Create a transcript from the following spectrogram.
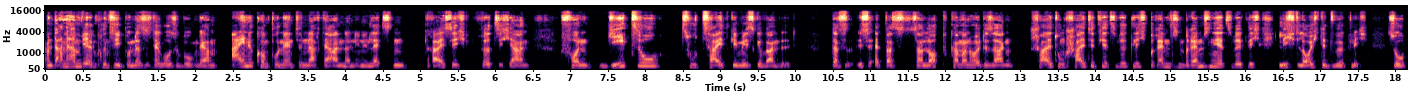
Und dann haben wir im Prinzip, und das ist der große Bogen, wir haben eine Komponente nach der anderen in den letzten 30, 40 Jahren von geht so zu zeitgemäß gewandelt. Das ist etwas salopp, kann man heute sagen, Schaltung schaltet jetzt wirklich, Bremsen bremsen jetzt wirklich, Licht leuchtet wirklich. So,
